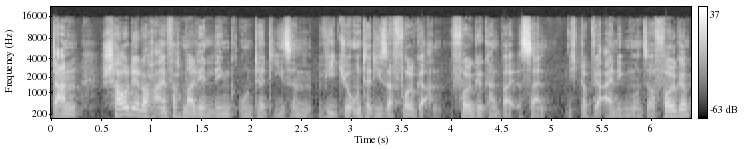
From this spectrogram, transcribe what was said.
dann schau dir doch einfach mal den Link unter diesem Video, unter dieser Folge an. Folge kann beides sein. Ich glaube, wir einigen uns auf Folge.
